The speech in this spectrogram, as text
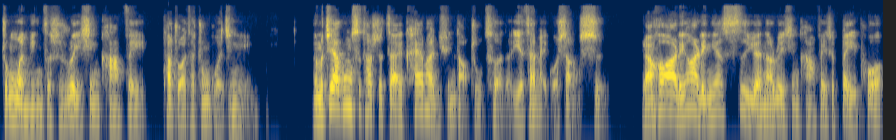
中文名字是瑞幸咖啡，它主要在中国经营。那么这家公司它是在开曼群岛注册的，也在美国上市。然后二零二零年四月呢，瑞幸咖啡是被迫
